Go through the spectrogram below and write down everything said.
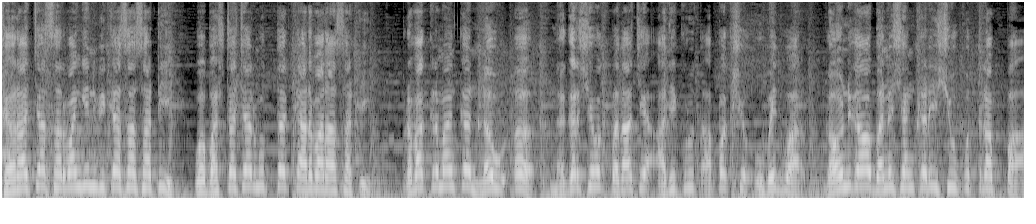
शहराच्या सर्वांगीण विकासासाठी व भ्रष्टाचार मुक्त कारभारासाठी प्रभाग क्रमांक नऊ अ नगरसेवक पदाचे अधिकृत अपक्ष उमेदवार गौंडगाव बनशंकरी शिवपुत्रप्पा.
